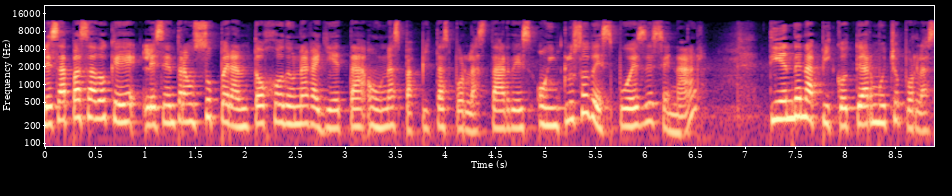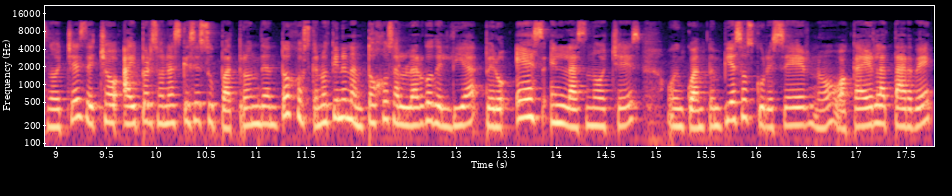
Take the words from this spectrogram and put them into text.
¿Les ha pasado que les entra un súper antojo de una galleta o unas papitas por las tardes o incluso después de cenar? Tienden a picotear mucho por las noches. De hecho, hay personas que ese es su patrón de antojos, que no tienen antojos a lo largo del día, pero es en las noches o en cuanto empieza a oscurecer, ¿no? O a caer la tarde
